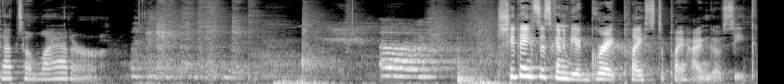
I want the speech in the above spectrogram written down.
That's a ladder. Um, She thinks it's going to be a great place to play hide and go seek.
